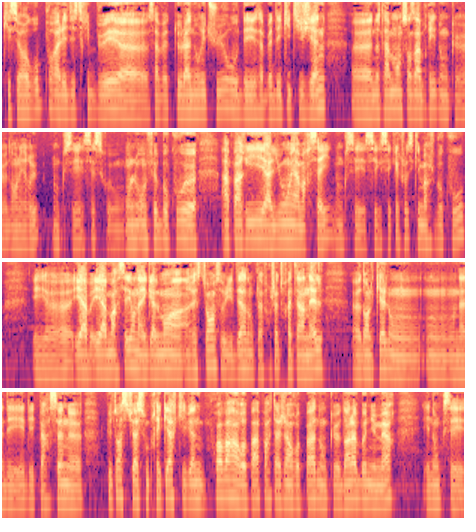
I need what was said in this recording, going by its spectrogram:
qui se regroupent pour aller distribuer. Euh, ça va être de la nourriture ou des ça peut être des kits hygiène, notamment sans abri, donc dans les rues. Donc c'est ce qu'on on le fait beaucoup à Paris, à Lyon et à Marseille. Donc c'est quelque chose qui marche beaucoup. Et et à, et, à, Marseille, on a également un, un, restaurant solidaire, donc la fourchette fraternelle, dans lequel on, on, on a des des personnes plutôt en situation précaire qui viennent pour avoir un repas, partager un repas, donc dans la bonne humeur. Et donc c'est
